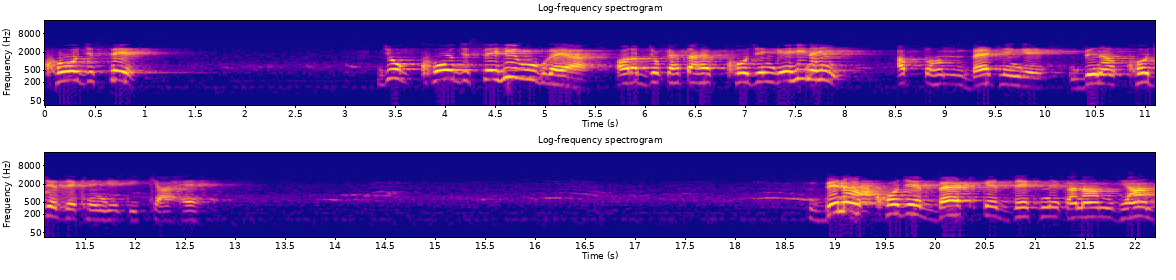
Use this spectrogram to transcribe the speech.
खोज से। जो खोज से ही उब गया और अब जो कहता है खोजेंगे ही नहीं, अब तो हम बैठेंगे, बिना खोजे देखेंगे कि क्या है। बिना खोजे बैठ के देखने का नाम ध्यान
